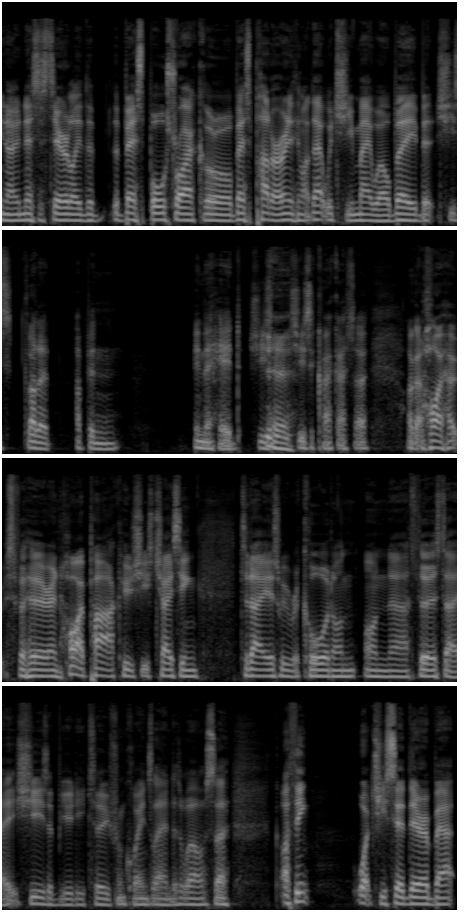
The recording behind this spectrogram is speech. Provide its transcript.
you know necessarily the the best ball striker or best putter or anything like that, which she may well be, but she's got it up in in the head. She's Yeah. she's a cracker. So I got high hopes for her and High Park, who she's chasing today as we record on on uh, Thursday. She's a beauty too from Queensland as well. So I think what she said there about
